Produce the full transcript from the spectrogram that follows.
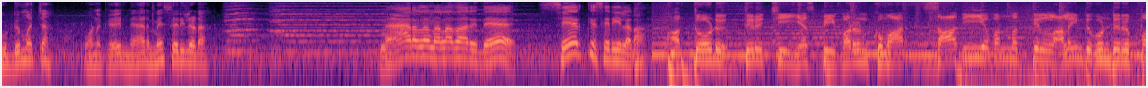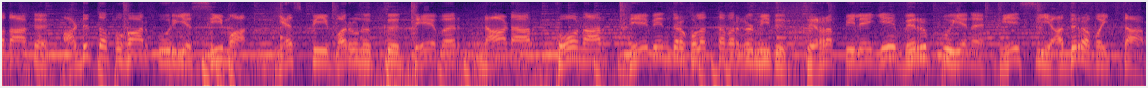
விடு மச்சான் உனக்கு நேரமே சரியில்லடா. நேரெல்லாம் நல்லா தான் இருக்குது. சேர்க்கை சரியில்லடா. அத்தோடு திருச்சி எஸ்பி வருண்குமார் சாதிய வன்மத்தில் அலைந்து கொண்டிருப்பதாக அடுத்த புகார் கூறிய சீமான் எஸ்பி வருணுக்கு தேவர் நாடார் கோனார் தேவேந்திர குலத்தவர்கள் மீது பிறப்பிலேயே வெறுப்பு என பேசி அதிர வைத்தார்.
